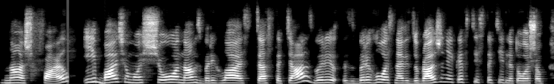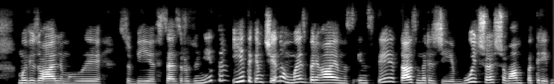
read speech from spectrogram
в наш файл і бачимо, що нам зберіглася ця стаття, збереглось навіть зображення, яке в цій статті, для того, щоб ми візуально могли собі все зрозуміти. І таким чином ми зберігаємо з інсти та з мережі будь-що, що вам потрібно.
